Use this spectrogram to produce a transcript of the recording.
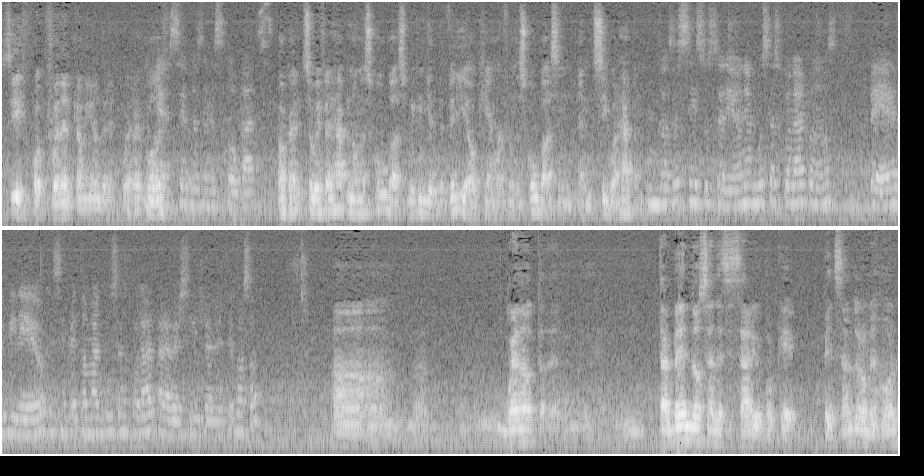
Sí, fue, fue en el camión de la escuela. Okay. Well, yes, it was in the school bus. Okay, so if it happened on the school bus, we can get the video camera from the school bus and, and see what happened. Entonces, si sucedió en el bus escolar, podemos ver el video que siempre toma el bus escolar para ver si realmente pasó. Ah, bueno, tal vez no sea necesario porque pensándolo mejor,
